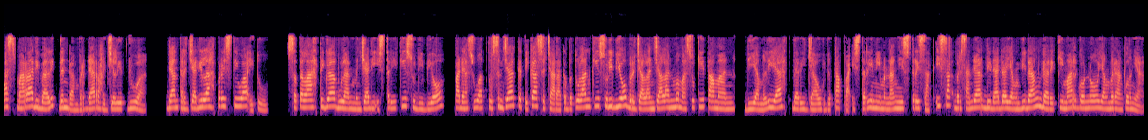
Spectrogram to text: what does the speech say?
Asmara di balik dendam berdarah jilid dua. Dan terjadilah peristiwa itu. Setelah tiga bulan menjadi istri Ki Sudibyo, pada suatu senja ketika secara kebetulan Ki Sudibyo berjalan-jalan memasuki taman, dia melihat dari jauh betapa istri ini menangis terisak-isak bersandar di dada yang bidang dari Ki Margono yang merangkulnya.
